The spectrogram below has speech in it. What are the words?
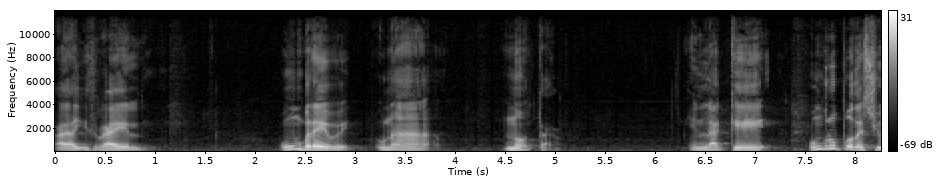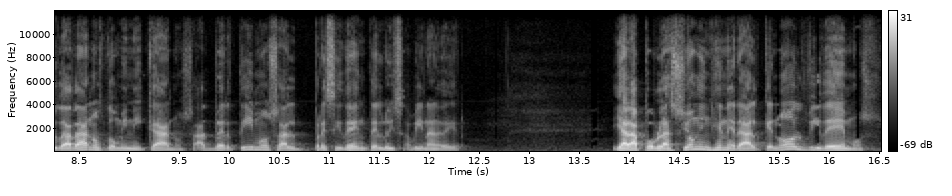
a Israel un breve, una nota en la que un grupo de ciudadanos dominicanos advertimos al presidente Luis Abinader y a la población en general que no olvidemos,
